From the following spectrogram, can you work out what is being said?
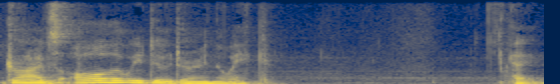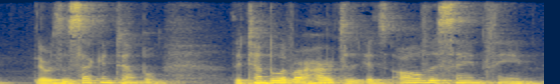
drives all that we do during the week. Okay? There was a second temple, the temple of our hearts. It's all the same theme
